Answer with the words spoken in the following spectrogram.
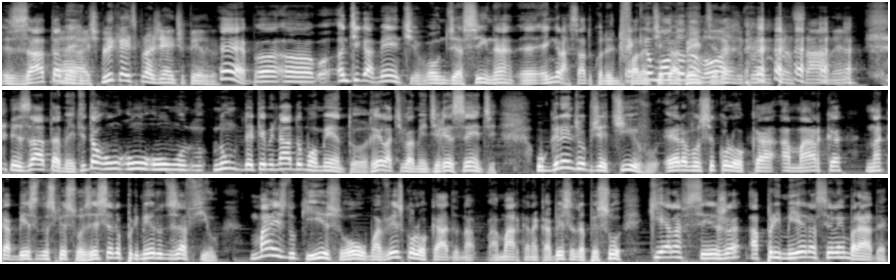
Exatamente. explica isso pra gente, Pedro. É, ah, ah, antigamente, vamos dizer assim, né? É, é engraçado quando a gente É fala é o antigamente, né? analógico né? de pensar, né? Exatamente. Então, um, um- um- num determinado momento relativamente recente, o grande objetivo era você colocar a marca na cabeça das pessoas. Esse era o primeiro desafio. Mais do que isso, ou uma vez colocado na- a marca na cabeça da pessoa, que ela seja a primeira a ser lembrada.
